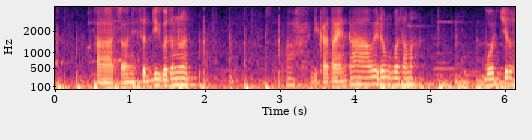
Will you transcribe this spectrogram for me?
Kacau nih, sedih gue temen. Ah, dikatain KW dong gue sama bocil.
